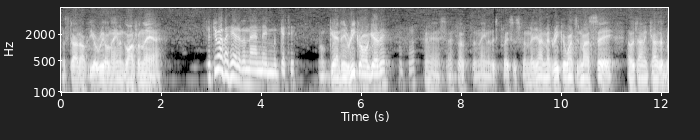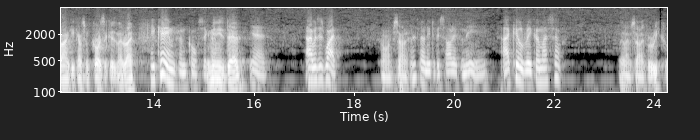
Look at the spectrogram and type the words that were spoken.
We'll start off with your real name and go on from there. Did you ever hear of a man named Mugetti? Moghetti, Rico Moghetti? Mm-hmm. Yes, I thought the name of this place was familiar. I met Rico once in Marseille. Another time in Casablanca. He comes from Corsica, isn't that right? He came from Corsica. You mean he's dead? Yes. I was his wife. Oh, I'm sorry. There's no need to be sorry for me. I killed Rico myself. Then I'm sorry for Rico.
